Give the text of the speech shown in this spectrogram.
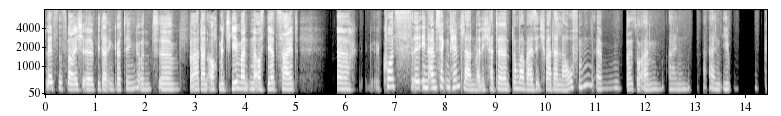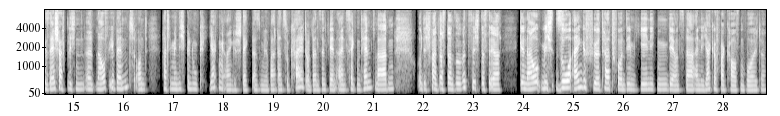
Letztens war ich äh, wieder in Göttingen und äh, war dann auch mit jemandem aus der Zeit äh, kurz äh, in einem Second-Hand-Laden, weil ich hatte dummerweise, ich war da laufen ähm, bei so einem ein, ein gesellschaftlichen äh, Laufevent und hatte mir nicht genug Jacken eingesteckt. Also mir war dann zu kalt und dann sind wir in einen Second-Hand-Laden und ich fand das dann so witzig, dass er genau mich so eingeführt hat von demjenigen, der uns da eine Jacke verkaufen wollte.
